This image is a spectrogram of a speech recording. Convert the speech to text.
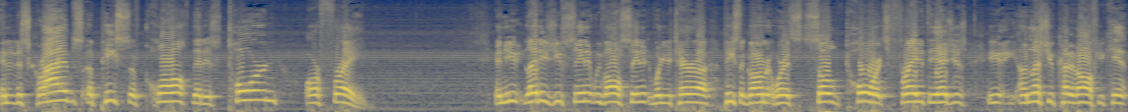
and it describes a piece of cloth that is torn or frayed. And you, ladies, you've seen it. We've all seen it. Where you tear a piece of garment where it's so tore, it's frayed at the edges. You, unless you cut it off, you can't,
